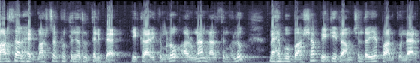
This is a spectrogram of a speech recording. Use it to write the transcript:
పాఠశాల హెడ్ మాస్టర్ కృతజ్ఞతలు తెలిపారు. ఈ కార్యక్రమంలో అరుణ నరసింహులు మెహబూబ్ బాషా పిటి రామచంద్రయ్య పాల్గొన్నారు.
